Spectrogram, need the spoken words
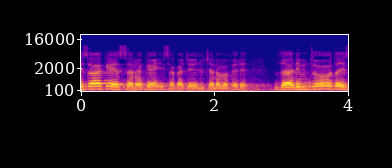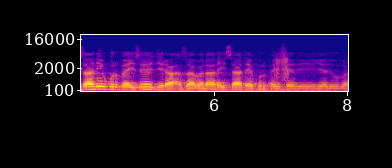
isaa keessa naqee isa qaceelcha nama fedhe isaaniif kurfeeysee jira azaaba laalee isaa ta'e kurfeeyseefi jee duuba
